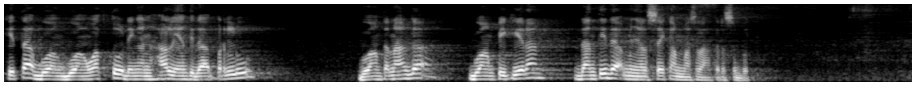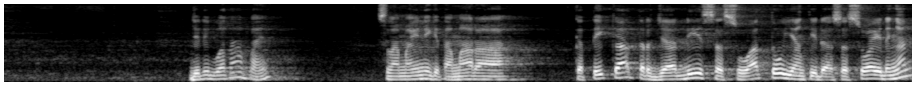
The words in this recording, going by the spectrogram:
kita buang-buang waktu dengan hal yang tidak perlu, buang tenaga, buang pikiran, dan tidak menyelesaikan masalah tersebut. Jadi buat apa ya? Selama ini kita marah ketika terjadi sesuatu yang tidak sesuai dengan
